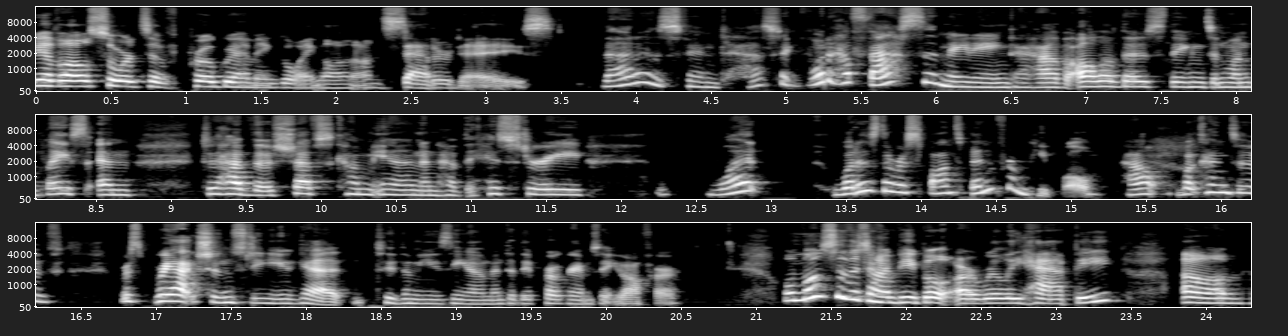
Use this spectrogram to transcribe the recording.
We have all sorts of programming going on on Saturdays. That is fantastic. What how fascinating to have all of those things in one place and to have those chefs come in and have the history. What what has the response been from people? How what kinds of re- reactions do you get to the museum and to the programs that you offer? Well, most of the time, people are really happy. Um,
